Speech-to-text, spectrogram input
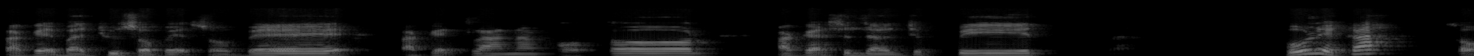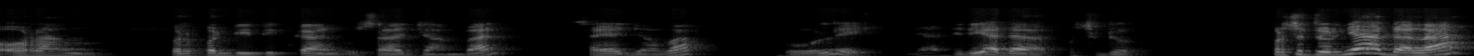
pakai baju sobek-sobek, pakai celana kotor, pakai sendal jepit. Bolehkah seorang berpendidikan usaha jamban? Saya jawab, boleh. Ya, jadi ada prosedur. Prosedurnya adalah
